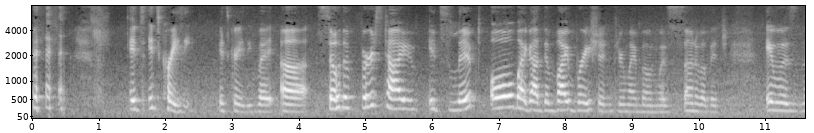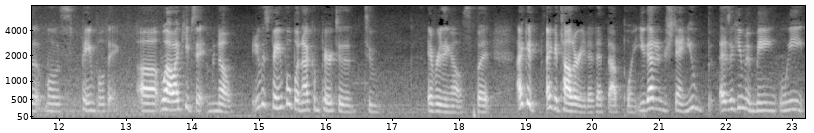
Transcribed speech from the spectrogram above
it's it's crazy. It's crazy, but uh, so the first time it slipped, oh my god, the vibration through my bone was son of a bitch. It was the most painful thing. Uh, well, I keep saying no, it was painful, but not compared to to everything else. But I could I could tolerate it at that point. You got to understand, you as a human being, we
